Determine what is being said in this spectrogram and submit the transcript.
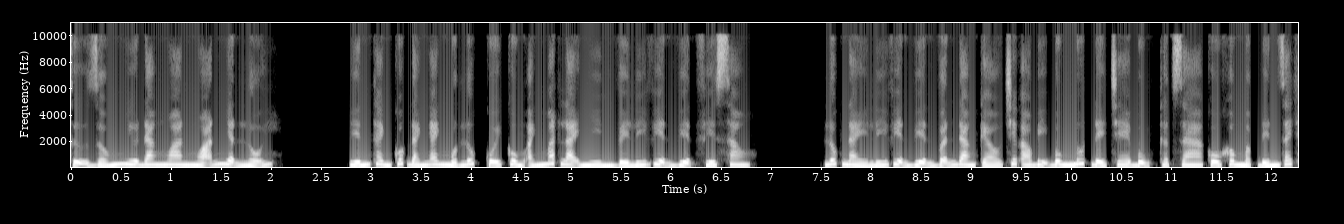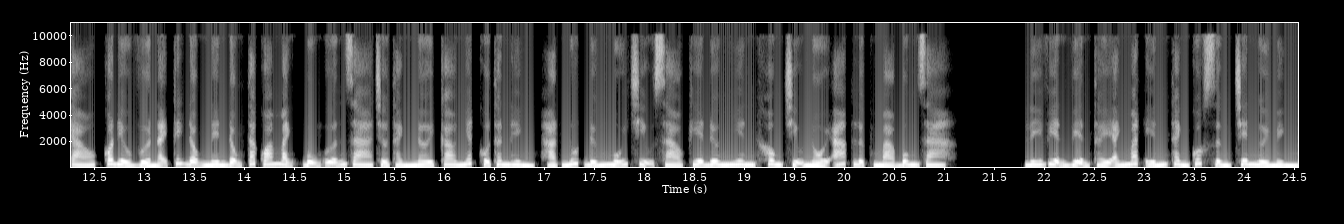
sự giống như đang ngoan ngoãn nhận lỗi. Yến Thành Quốc đánh anh một lúc cuối cùng ánh mắt lại nhìn về Lý Viện Viện phía sau. Lúc này Lý Viện Viện vẫn đang kéo chiếc áo bị bung nút để che bụng, thật ra cô không mập đến rách áo, có điều vừa nãy kích động nên động tác quá mạnh, bụng ưỡn ra trở thành nơi cao nhất của thân hình, hạt nút đứng mũi chịu xào kia đương nhiên không chịu nổi áp lực mà bung ra. Lý Viện Viện thấy ánh mắt Yến Thành Quốc dừng trên người mình,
